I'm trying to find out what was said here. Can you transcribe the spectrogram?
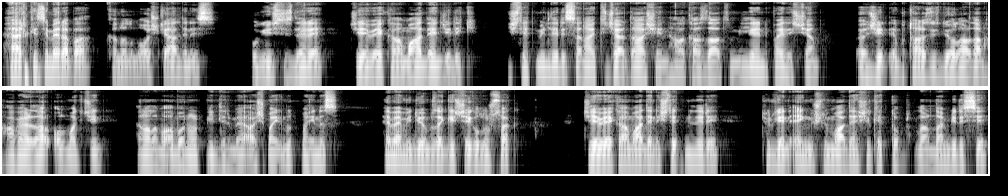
Herkese merhaba, kanalıma hoş geldiniz. Bugün sizlere CVK Madencilik İşletmeleri Sanayi Ticaret AŞ'nin halka dağıtım bilgilerini paylaşacağım. Öncelikle bu tarz videolardan haberdar olmak için kanalıma abone olup bildirimi açmayı unutmayınız. Hemen videomuza geçecek olursak, CVK Maden İşletmeleri Türkiye'nin en güçlü maden şirket topluluklarından birisi.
